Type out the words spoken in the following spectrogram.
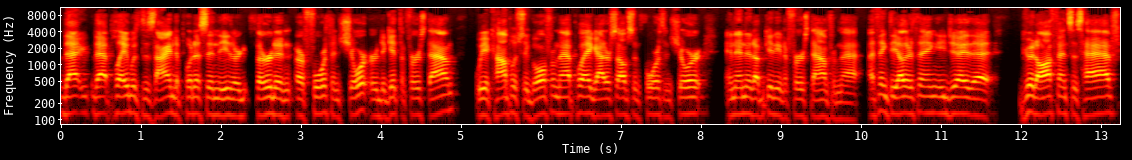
that that play was designed to put us in either third and or fourth and short or to get the first down. We accomplished a goal from that play, got ourselves in fourth and short, and ended up getting a first down from that. I think the other thing, EJ, that good offenses have,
